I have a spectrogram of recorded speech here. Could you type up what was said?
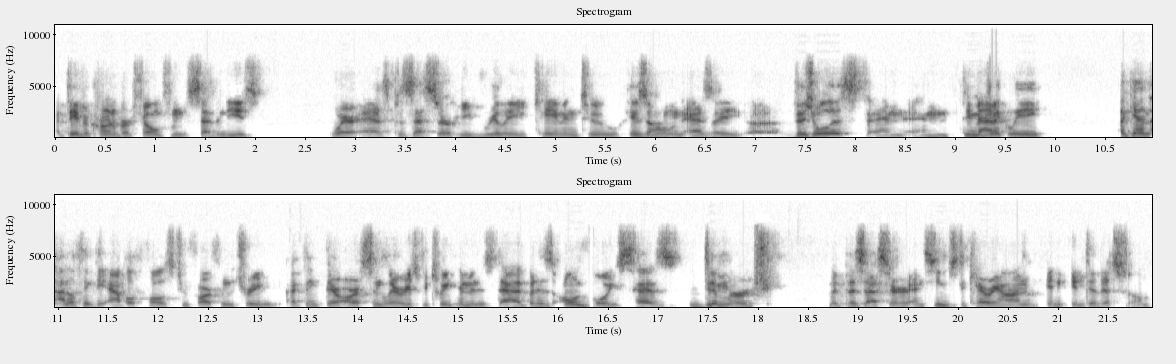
a David Cronenberg film from the '70s. Whereas Possessor, he really came into his own as a uh, visualist and and thematically. Again, I don't think the apple falls too far from the tree. I think there are similarities between him and his dad, but his own voice has did emerge with Possessor and seems to carry on in, into this film.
